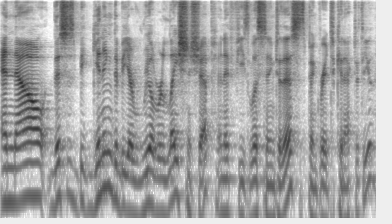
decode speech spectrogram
And now this is beginning to be a real relationship. And if he's listening to this, it's been great to connect with you.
